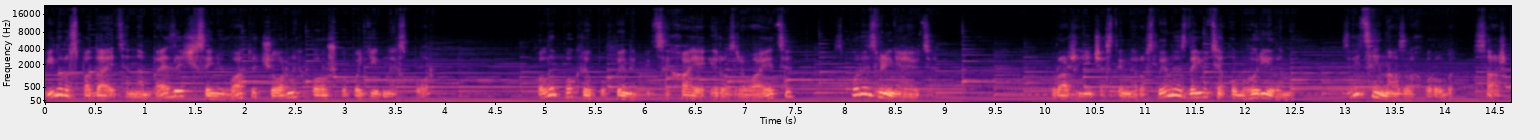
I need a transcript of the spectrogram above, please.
він розпадається на безліч синювато-чорних порошкоподібних спор. Коли покрив пухлини підсихає і розривається, спори звільняються. Уражені частини рослини здаються обгорілими, Звідси й назва хвороби сашка.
